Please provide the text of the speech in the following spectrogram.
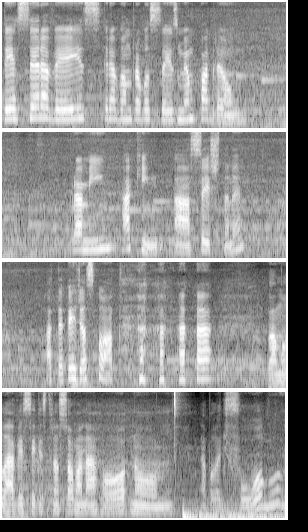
Terceira vez gravando para vocês o mesmo padrão. Pra mim, a quinta, a sexta, né? Até perdi as contas. Vamos lá ver se eles transformam na, ro no, na bola de fogo.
